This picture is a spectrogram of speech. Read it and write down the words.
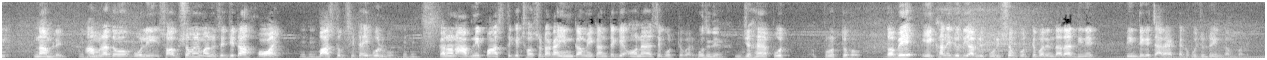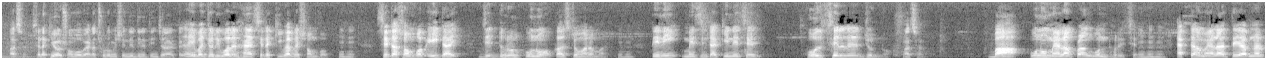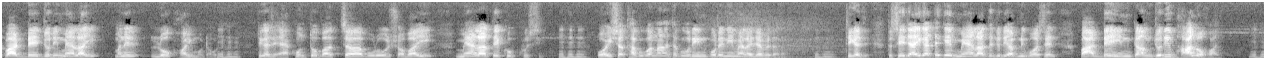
নামলেন আমরা তো বলি সব সময় মানুষের যেটা হয় বাস্তব সেটাই বলব। কারণ আপনি পাঁচ থেকে ছশো টাকা ইনকাম এখান থেকে অনায়াসে করতে পারবেন। প্রতিদিন? হ্যাঁ প্রত্যহ। তবে এখানে যদি আপনি পরিশ্রম করতে পারেন দাদা দিনে তিন থেকে চার হাজার টাকা পর্যন্ত ইনকাম করে আচ্ছা সেটা কীভাবে সম্ভব একটা ছোট মেশিন দিয়ে দিনে তিন চার হাজার টাকা। এবার যদি বলেন হ্যাঁ সেটা কীভাবে সম্ভব? সেটা সম্ভব এইটাই যে ধরুন কোনো কাস্টমার আমার। তিনি মেশিনটা কিনেছেন হোলসেলের জন্য। আচ্ছা। বা কোনো মেলা প্রাঙ্গণ ধরেছেন। একটা মেলাতে আপনার পার ডে যদি মেলায় মানে লোক হয় মোটামুটি। ঠিক আছে? এখন তো বাচ্চা বুড়ো সবাই মেলাতে খুব খুশি। পয়সা থাকুক আর না থাকুক ঋণ করে নিয়ে মেলায় যাবে তারা। ঠিক আছে? তো সেই জায়গা থেকে মেলাতে যদি আপনি বসেন পার ডে ইনকাম যদি ভালো হয়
